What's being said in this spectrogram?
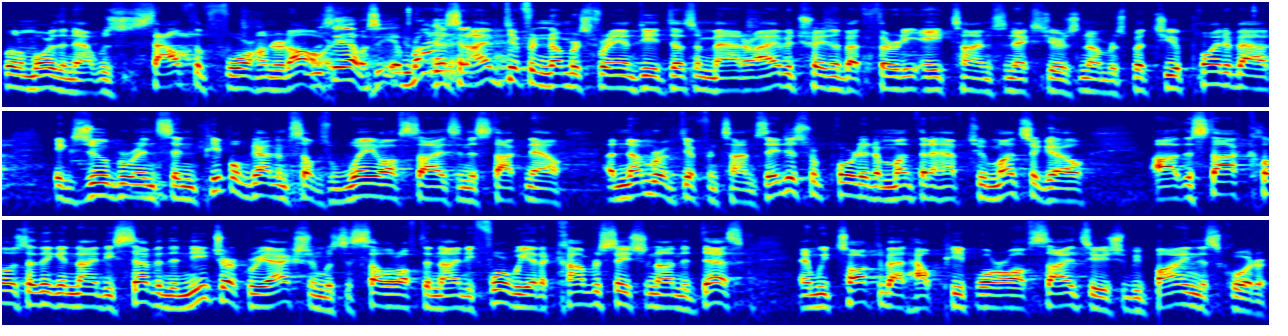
a little more than that, was south of $400. Was- yeah, was- yeah, right. Listen, I have different numbers for AMD. It doesn't matter. I have it trading about 38 times next year's numbers. But to your point about exuberance, and people have gotten themselves way off sides in the stock now a number of different times. They just reported a month and a half, two months ago. Uh, the stock closed, I think, in 97. The knee jerk reaction was to sell it off to 94. We had a conversation on the desk, and we talked about how people are off sides here. You should be buying this quarter.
